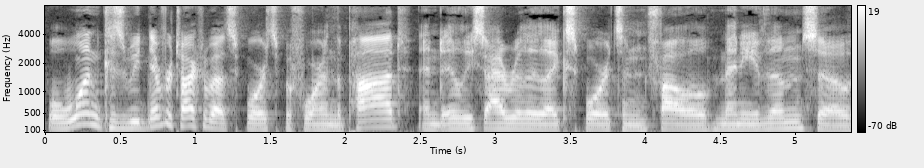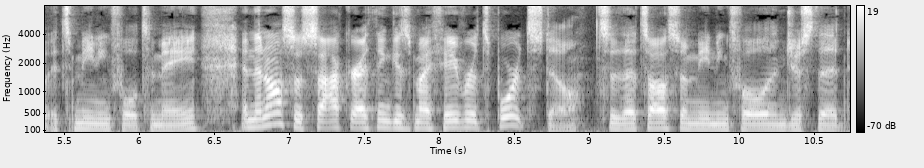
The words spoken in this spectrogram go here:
Well, one because we'd never talked about sports before in the pod, and at least I really like sports and follow many of them, so it's meaningful to me. And then also soccer, I think is my favorite sport still, so that's also meaningful. And just that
